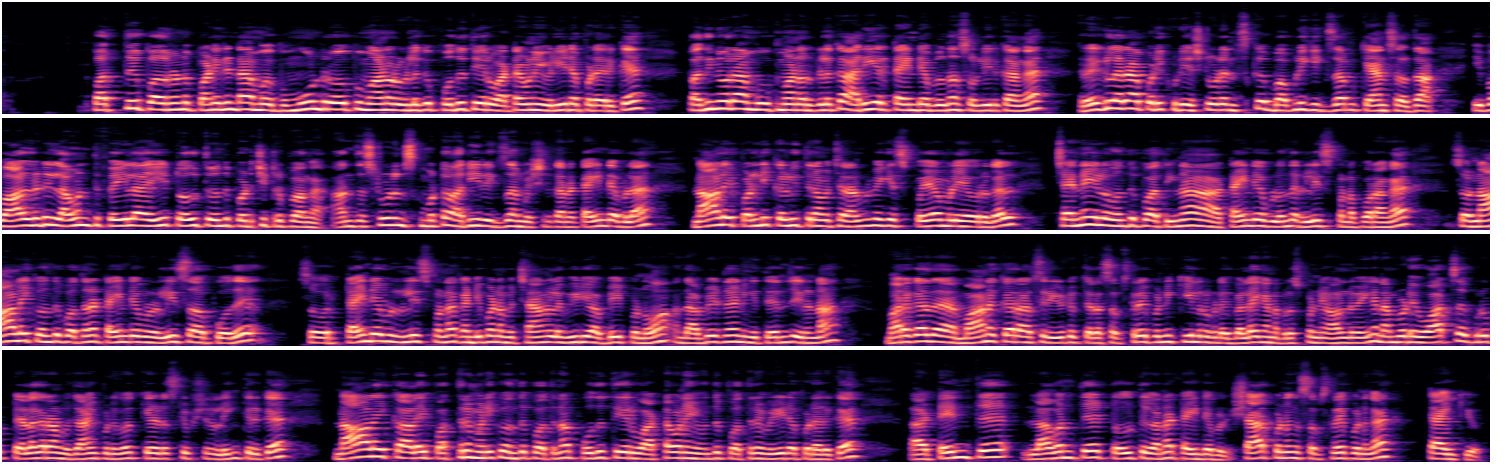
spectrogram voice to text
பத்து பதினொன்று பன்னிரெண்டாம் வகுப்பு மூன்று வகுப்பு மாணவர்களுக்கு பொதுத் தேர்வு அட்டவணை வெளியிடப்பட இருக்க. பதினோராம் வகுப்பு மாணவர்களுக்கு அரியர் டைம் டேபிள் தான் சொல்லியிருக்காங்க. ரெகுலராக படிக்கக்கூடிய ஸ்டூடெண்ட்ஸ்க்கு பப்ளிக் எக்ஸாம் கேன்சல் தான். இப்போ ஆல்ரெடி லெவன்த்து ஃபெயில் ஆகி டுவெல்த் வந்து படிச்சுட்டு இருப்பாங்க. அந்த ஸ்டூடெண்ட்ஸ்க்கு மட்டும் அரியர் எக்ஸாமினேஷனுக்கான டைம் டேபிளை நாளை பள்ளி கல்வித்துறை அமைச்சர் அன்புமிகேஷ் எஸ் பொய்யாமொழி அவர்கள் சென்னையில் வந்து பார்த்திங்கன்னா டைம் டேபிள் வந்து ரிலீஸ் பண்ண போகிறாங்க ஸோ நாளைக்கு வந்து பார்த்தோன்னா டைம் டேபிள் ரிலீஸ் ஆக போகுது. ஸோ ஒரு டைம் டேபிள் ரிலீஸ் பண்ணால் கண்டிப்பாக நம்ம சேனலில் வீடியோ அப்டேட் பண்ணுவோம். அந்த அப்டேட்லாம் நீங்கள் தெரிஞ்சுக்கணுன்னா மறக்காத மாணக்கர் ஆசிரியர் யூடியூப் சேனல் சப்ஸ்கிரைப் பண்ணி கீழே இருக்கிற பெல்லைக்கான ப்ரெஸ் பண்ணி ஆன் வைங்க. நம்மளுடைய வாட்ஸ்அப் குரூப் டெலகிராமில் ஜாயின் பண்ணுங்க கீழே டிஸ்கிரிப்ஷன் லிங்க் இருக்குது நாளை காலை பத்தரை மணிக்கு வந்து பார்த்தீங்கன்னா பொது தேர்வு அட்டவணை வந்து பார்த்தீங்கன்னா வெளியிடப்பட இருக்கு. டென்த்து லெவன்த்து டுவெல்த்துக்கான டைம் டேபிள் ஷேர் பண்ணுங்கள் சப்ஸ்கிரைப் பண்ணுங்கள் தேங்க்யூ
